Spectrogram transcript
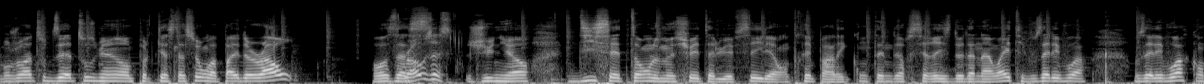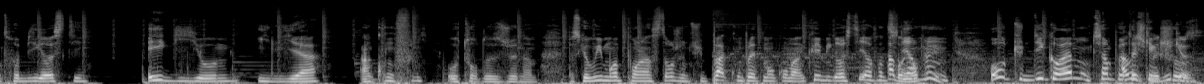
Bonjour à toutes et à tous, bienvenue dans le podcast là On va parler de Raul Rosas, Roses. Junior, 17 ans, le monsieur est à l'UFC, il est entré par les Contender Series de Dana White et vous allez voir, vous allez voir qu'entre Big Rusty et Guillaume, il y a un conflit autour de ce jeune homme. Parce que oui, moi pour l'instant, je ne suis pas complètement convaincu et Big Rusty est en train de Ah se dire Oh, tu te dis quand même, on tient peut-être Ah oui, me quelque que- chose.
